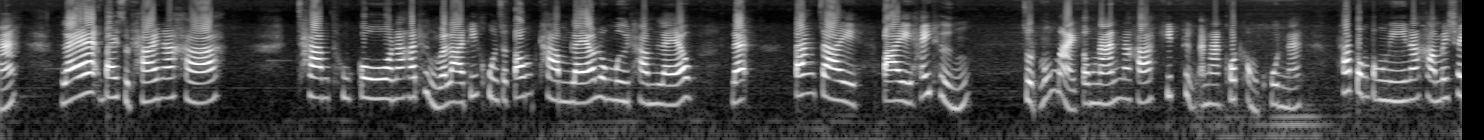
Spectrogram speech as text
นะ และใบสุดท้ายนะคะ time to go นะคะ ถึงเวลาที่คุณจะต้องทำแล้วลงมือทำแล้ว และตั้งใจไปให้ถึงจุดมุ่งหมายตรงนั้นนะคะ คิดถึงอนาคตของคุณนะ ถ้าตรงตรงนี้นะคะ ไม่ใช่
